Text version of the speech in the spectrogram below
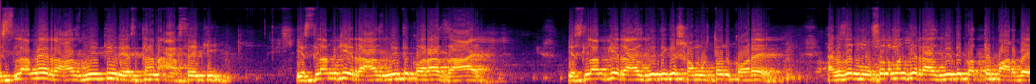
ইসলামের রাজনীতির স্থান আছে কি? ইসলাম কি রাজনীতি করা যায়? ইসলাম কি রাজনীতিকে সমর্থন করে? একজন মুসলমান কি রাজনীতি করতে পারবে?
